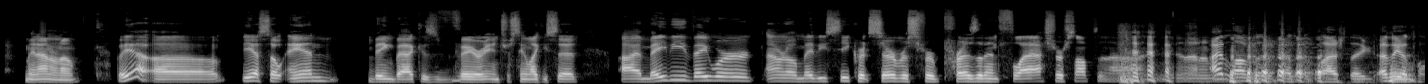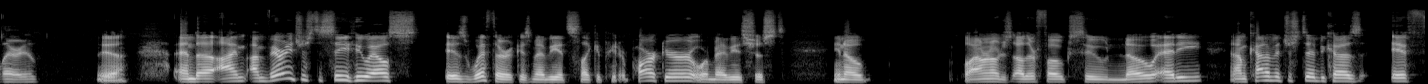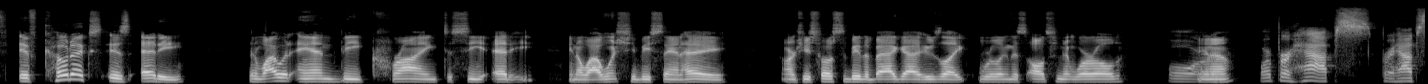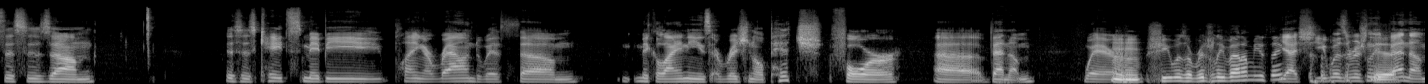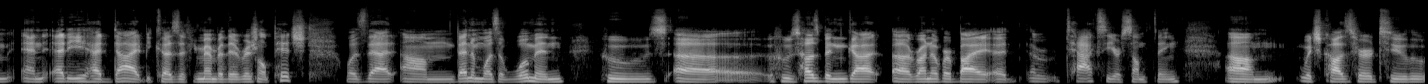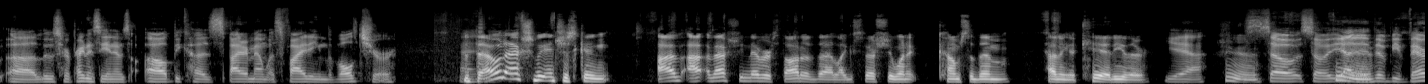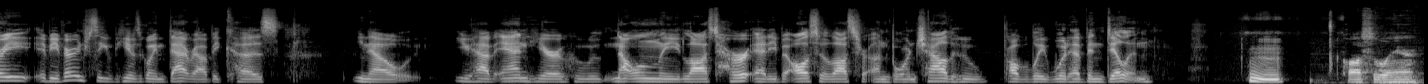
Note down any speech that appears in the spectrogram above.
I mean, I don't know, but yeah, uh, yeah. So and being back is very interesting. Like you said, uh, maybe they were I don't know, maybe Secret Service for President Flash or something. Uh, you know, I. I love the President Flash thing. I think Yeah. that's hilarious. Yeah, and uh, I'm I'm very interested to see who else is with her because maybe it's like a Peter Parker or maybe it's just you know, well I don't know, just other folks who know Eddie. And I'm kind of interested because if if Codex is Eddie, then why would Anne be crying to see Eddie? You know, why wouldn't she be saying, "Hey, aren't you supposed to be the bad guy who's like ruling this alternate world?" Or You know, or perhaps perhaps this is um this is Cates maybe playing around with um, Michelinie's original pitch for uh, Venom, where Mhm. She was originally Venom, you think? yeah, she was originally Yeah. Venom, and Eddie had died because if you remember, the original pitch was that um, Venom was a woman whose uh, whose husband got uh, run over by a, a taxi or something, um, which caused her to uh, lose her pregnancy, and it was all because Spider-Man was fighting the Vulture. And- That would actually be interesting. I've I've actually never thought of that, like especially when it comes to them having a kid either. Yeah. Hmm. So so yeah, Hmm. it would be very it'd be very interesting if he was going that route because you know you have Anne here who not only lost her Eddie but also lost her unborn child who probably would have been Dylan. Hmm. Possibly, yeah.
